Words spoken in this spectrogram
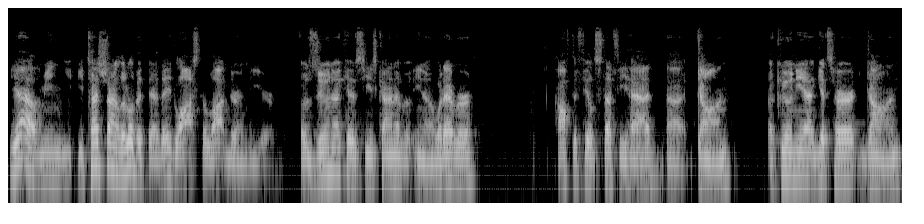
Yeah, I mean, you, touched on a little bit there. They lost a lot during the year. Ozuna, because he's kind of, you know, whatever off the field stuff he had, uh, gone. Acuna gets hurt, gone.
